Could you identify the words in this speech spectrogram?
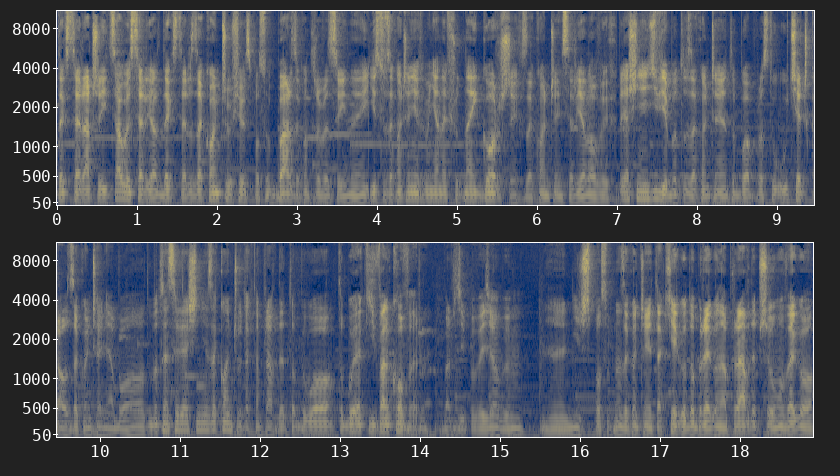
Dextera, czyli cały serial Dexter, zakończył się w sposób bardzo kontrowersyjny. Jest to zakończenie wymieniane wśród najgorszych zakończeń serialowych. Ja się nie dziwię, bo to zakończenie to była po prostu ucieczka od zakończenia, bo, bo ten serial się nie zakończył tak naprawdę. To było, to było jakiś walkover, bardziej powiedziałbym, e, niż sposób na zakończenie takiego dobrego, naprawdę przełomowego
